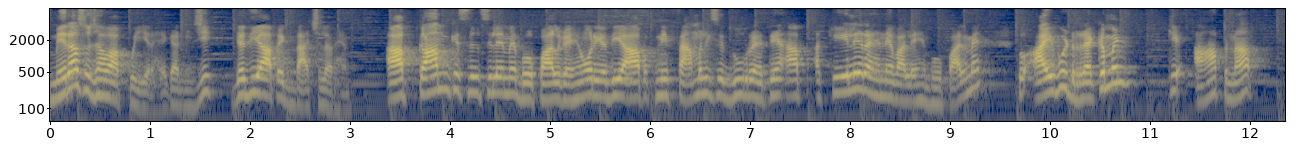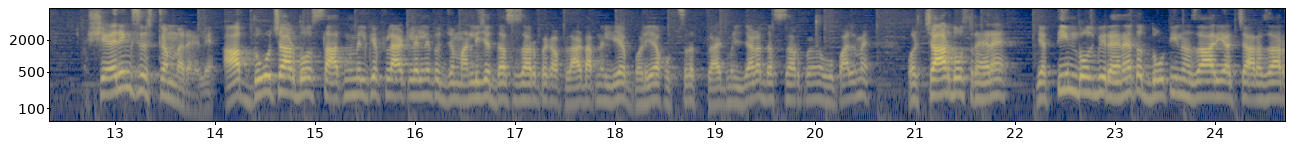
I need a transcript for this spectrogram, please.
मेरा सुझाव आपको यह रहेगा निजी यदि आप एक बैचलर हैं, आप काम के सिलसिले में भोपाल गए हैं और यदि आप अपनी फैमिली से दूर रहते हैं, आप अकेले रहने वाले हैं भोपाल में तो आई वुड रेकमेंड कि आप ना शेयरिंग सिस्टम में रह लें। आप दो चार दोस्त साथ में मिलकर फ्लैट ले लें तो जब मान लीजिए दस हज़ार रुपये का फ्लैट आपने लिया, बढ़िया खूबसूरत फ्लैट मिल जाएगा दस हज़ार रुपये में भोपाल में, और चार दोस्त रह रहे हैं, या तीन दोस्त भी रह रहे हैं तो दो तीन हज़ार या चार हज़ार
